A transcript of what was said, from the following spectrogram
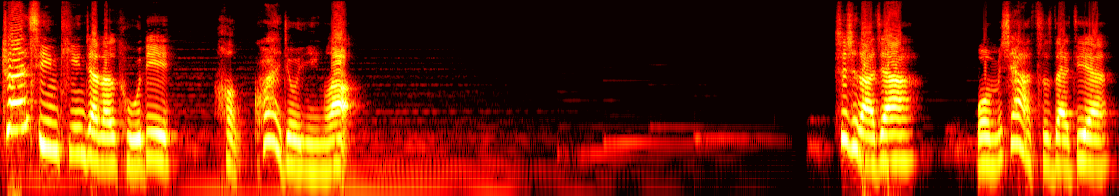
专心听讲的徒弟很快就赢了。谢谢大家，我们下次再见。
